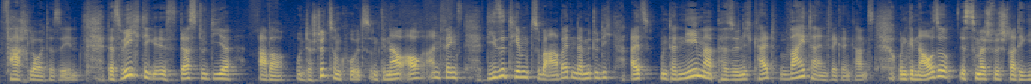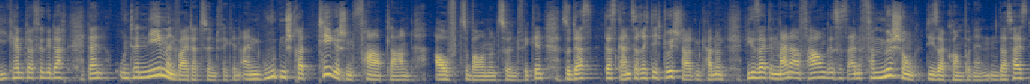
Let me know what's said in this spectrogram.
Fachleute sehen. Das Wichtige ist, dass du dir aber Unterstützung holst und genau auch anfängst, diese Themen zu bearbeiten, damit du dich als Unternehmerpersönlichkeit weiterentwickeln kannst. Und genauso ist zum Beispiel Strategiecamp dafür gedacht, dein Unternehmen weiterzuentwickeln, einen guten strategischen Fahrplan aufzubauen und zu entwickeln, sodass das Ganze richtig durchstarten kann. Und wie gesagt, in meiner Erfahrung ist es eine Vermischung dieser Komponenten. Das heißt,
